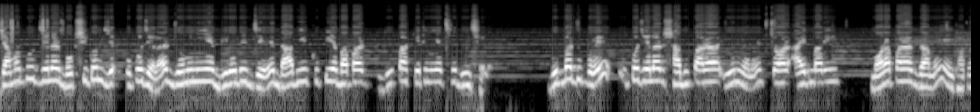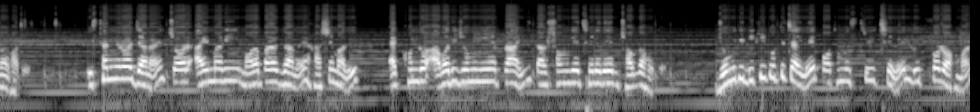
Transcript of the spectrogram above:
জামালপুর জেলার বকশীগঞ্জ উপজেলার জমি নিয়ে বিরোধের জেরে দা দিয়ে কুপিয়ে বাবার দু পা কেটে নিয়েছে দুই ছেলে। বুধবার দুপুরে উপজেলার সাধুপাড়া ইউনিয়নের চর আইরমারি মরাপাড়া গ্রামে এই ঘটনা ঘটে। স্থানীয়রা জানায়, চর আইরমারি মরাপাড়া গ্রামে হাসেম আলীর একখণ্ড আবাদি জমি নিয়ে প্রায়ই তার সঙ্গে ছেলেদের ঝগড়া হতো। জমিটি বিক্রি করতে চাইলে প্রথম স্ত্রীর ছেলে লুৎফর রহমান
